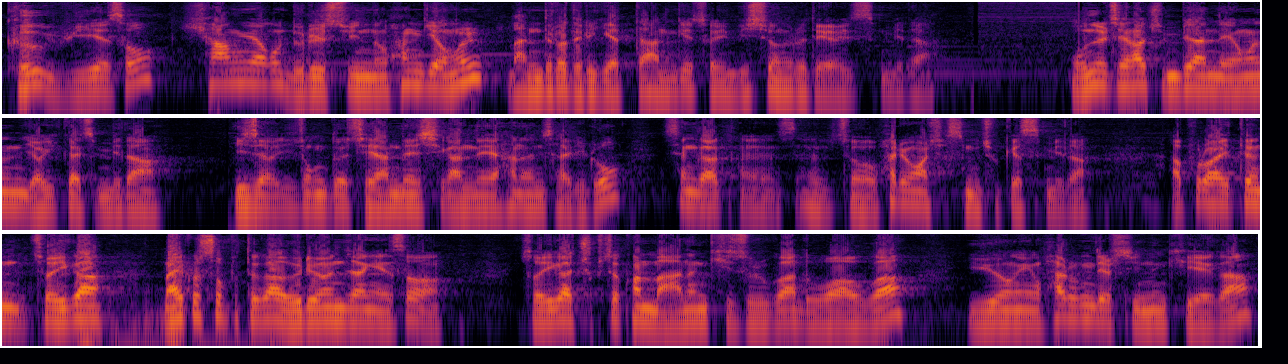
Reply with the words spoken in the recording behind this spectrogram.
그 위에서 향유하고 누릴 수 있는 환경을 만들어 드리겠다 하는 게 저희 미션으로 되어 있습니다. 오늘 제가 준비한 내용은 여기까지입니다. 이제 이 정도 제한된 시간 내에 하는 자리로 생각, 에, 저, 활용하셨으면 좋겠습니다. 앞으로 하여튼 저희가 마이크로소프트가 의료 현장에서 저희가 축적한 많은 기술과 노하우가 유용에 활용될 수 있는 기회가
